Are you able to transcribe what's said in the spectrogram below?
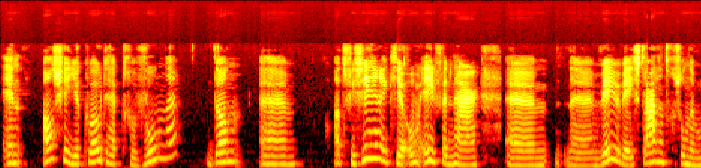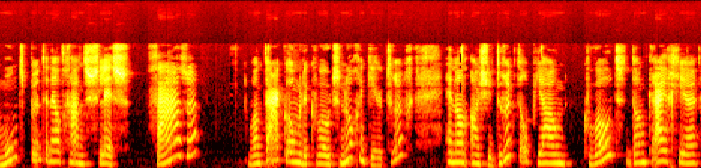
En als je je quote hebt gevonden, dan uh, adviseer ik je om even naar uh, uh, www.stralendgezondemond.nl te gaan slash fase. Want daar komen de quotes nog een keer terug. En dan als je drukt op jouw quote, dan krijg je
